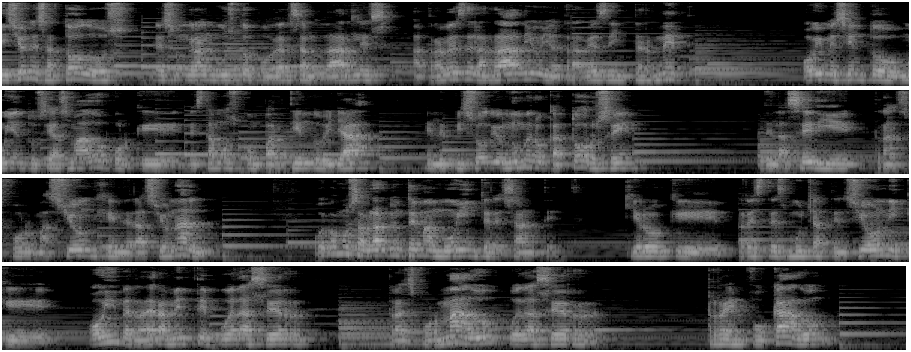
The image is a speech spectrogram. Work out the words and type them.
Bendiciones a todos, es un gran gusto poder saludarles a través de la radio y a través de internet. Hoy me siento muy entusiasmado porque estamos compartiendo ya el episodio número 14 de la serie Transformación Generacional. Hoy vamos a hablar de un tema muy interesante. Quiero que prestes mucha atención y que hoy verdaderamente pueda ser transformado, pueda ser reenfocado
